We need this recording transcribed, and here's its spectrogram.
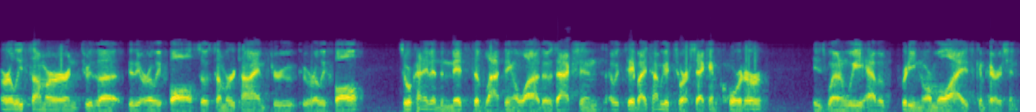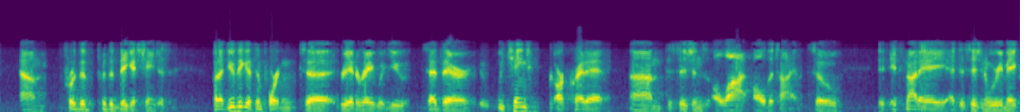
early summer and through the early fall, so summertime through early fall. So we're kind of in the midst of lapping a lot of those actions. I would say by the time we get to our second quarter is when we have a pretty normalized comparison um for the for the biggest changes. I do think it's important to reiterate what you said there. We change our credit um, decisions a lot all the time. So it's not a decision where we make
